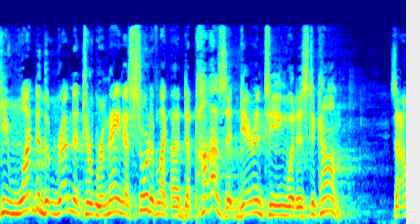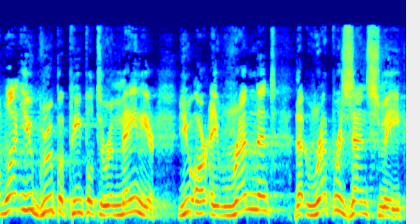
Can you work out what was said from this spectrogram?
he wanted the remnant to remain as sort of like a deposit guaranteeing what is to come. So I want you group of people to remain here. You are a remnant that represents me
